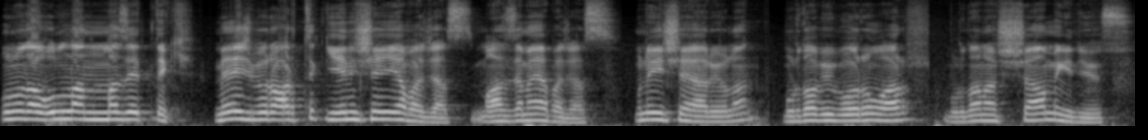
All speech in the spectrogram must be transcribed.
Bunu da kullanmaz ettik. Mecbur artık yeni şey yapacağız. Malzeme yapacağız. Bu ne işe yarıyor lan? Burada bir boru var. Buradan aşağı mı gidiyoruz?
